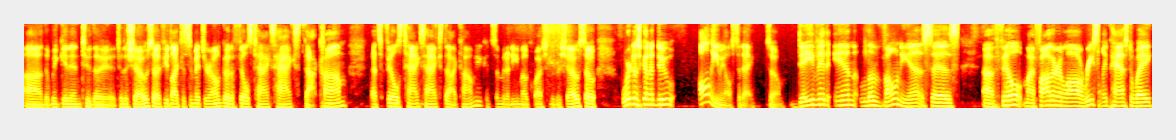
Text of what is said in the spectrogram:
Uh, that we get into the to the show. So if you'd like to submit your own, go to philstaxhacks.com. That's philstaxhacks.com. You can submit an email question to the show. So we're just going to do all emails today. So David in Livonia says, uh, Phil, my father in law recently passed away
